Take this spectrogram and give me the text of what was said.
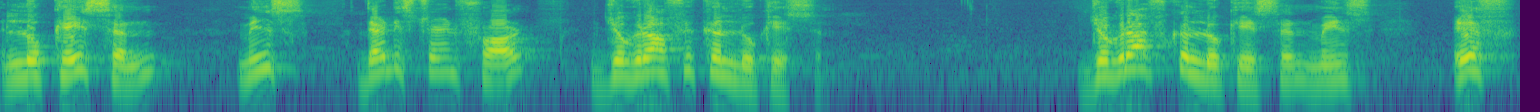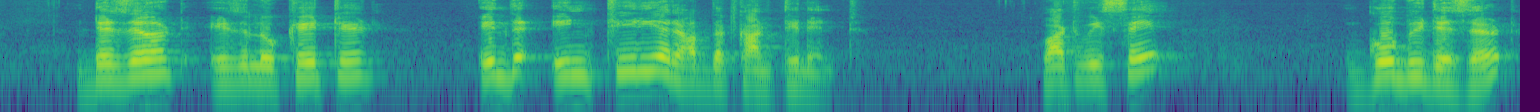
location means that is stands for geographical location. Geographical location means if desert is located in the interior of the continent, what we say Gobi desert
